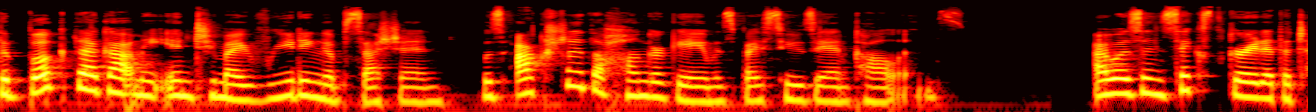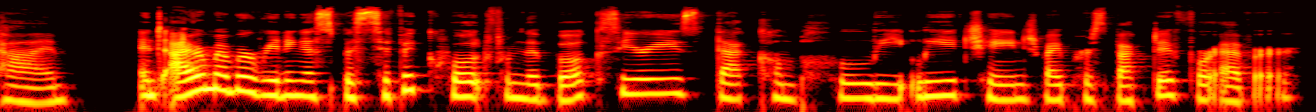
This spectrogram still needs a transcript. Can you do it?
the book that got me into my reading obsession was actually The Hunger Games by Suzanne Collins. I was in sixth grade at the time, and I remember reading a specific quote from the book series that completely changed my perspective forever.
